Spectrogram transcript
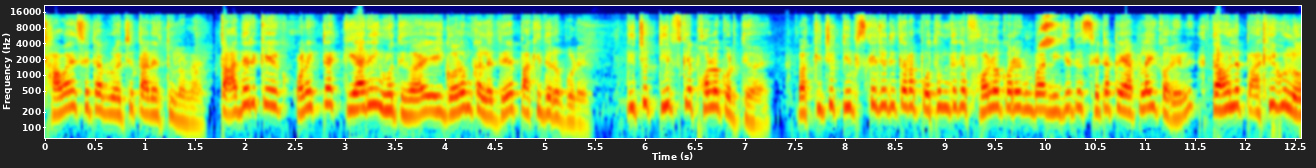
ছাওয়ায় সেট রয়েছে তাদের তুলনায়। তাদেরকে অনেকটা কেয়ারিং হতে হয় এই গরমকালেতে পাখিদের ওপরে কিছু টিপসকে ফলো করতে হয়। বা কিছু টিপসকে যদি তারা প্রথম থেকে ফলো করেন বা নিজেদের সেট আপে অ্যাপ্লাই করেন, তাহলে পাখিগুলো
